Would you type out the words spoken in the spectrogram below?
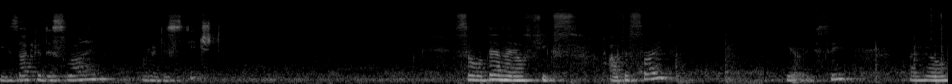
Exactly this line already stitched. So then I will fix other side. Here you see. I will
